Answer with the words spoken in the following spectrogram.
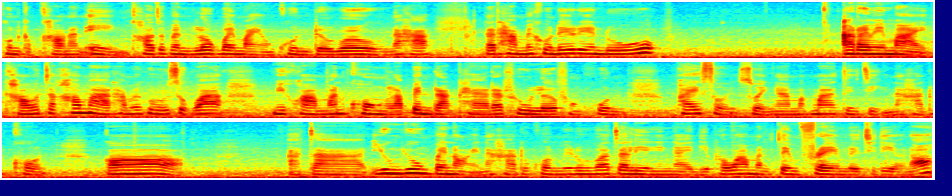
คุณกับเขานั่นเอง เขาจะเป็นโลกใบใหม่ของคุณ the world นะคะ และทำให้คุณได้เรียนรู้อะไรใหม่ๆ เขาจะเข้ามาทำให้คุณรู้สึกว่ามีความมั่นคง และเป็นรักแท้และ true love ของคุณ ไพ่สวยสวยงามมากๆจริง ๆ นะคะทุกคน ก็ อาจจะยุ่งๆไปหน่อยนะคะ ทุกคนไม่รู้ว่าจะเรียงยังไงดี เพราะว่ามันเต็มเฟรมเลยทีเดียวเนาะ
